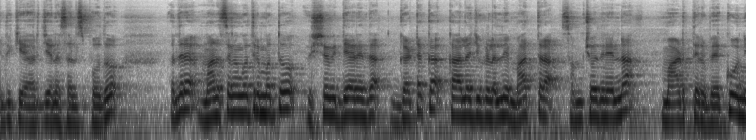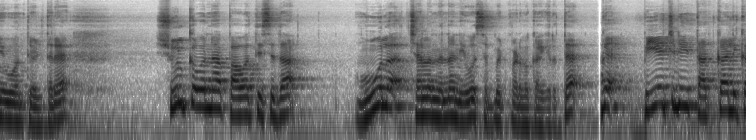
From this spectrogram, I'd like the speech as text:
ಇದಕ್ಕೆ ಅರ್ಜಿಯನ್ನು ಸಲ್ಲಿಸ್ಬೋದು ಅಂದರೆ ಮಾನಸ ಗಂಗೋತ್ರಿ ಮತ್ತು ವಿಶ್ವವಿದ್ಯಾನಿಲಯದ ಘಟಕ ಕಾಲೇಜುಗಳಲ್ಲಿ ಮಾತ್ರ ಸಂಶೋಧನೆಯನ್ನು ಮಾಡ್ತಿರಬೇಕು ನೀವು ಅಂತ ಹೇಳ್ತಾರೆ. ಶುಲ್ಕವನ್ನು ಪಾವತಿಸಿದ ಮೂಲ ಚಲನನ್ನು ನೀವು ಸಬ್ಮಿಟ್ ಮಾಡಬೇಕಾಗಿರುತ್ತೆ. ಹಾಗೆ ಪಿ ಎಚ್ ಡಿ ತಾತ್ಕಾಲಿಕ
